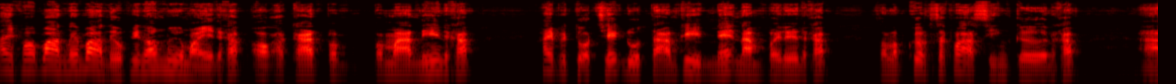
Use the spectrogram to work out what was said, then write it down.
ให้พ่อบ้านแม่บ้านเดี๋ยวพี่น้องมือใหม่นะครับออกอาการประประมาณนี้นะครับ ให้ไปตรวจเช็คดูตามที่แนะนำไปเลยนะครับสำหรับเครื่องซักผ้าซิงเกอร์นะครับอ่า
